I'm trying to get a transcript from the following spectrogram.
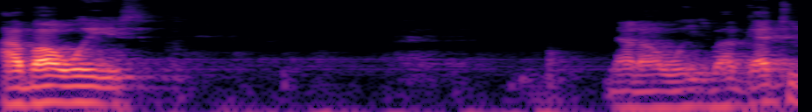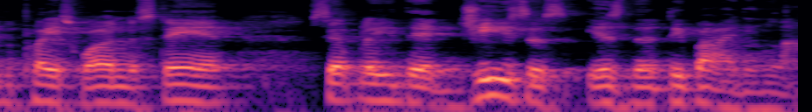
I've always, not always, but I got to the place where I understand simply that Jesus is the dividing line.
